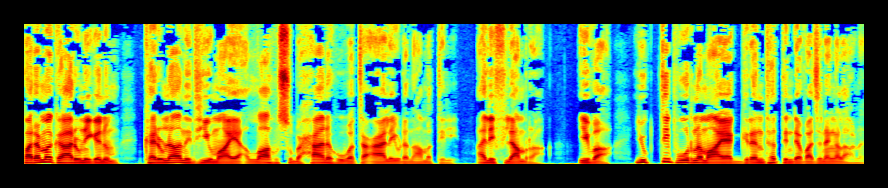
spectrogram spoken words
പരമകാരുണികനും കരുണാനിധിയുമായ അള്ളാഹു സുബഹാനഹുവത്ത ആലയുടെ നാമത്തിൽ അലിഫ്ലാംറ ഇവ യുക്തിപൂർണമായ ഗ്രന്ഥത്തിന്റെ വചനങ്ങളാണ്.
